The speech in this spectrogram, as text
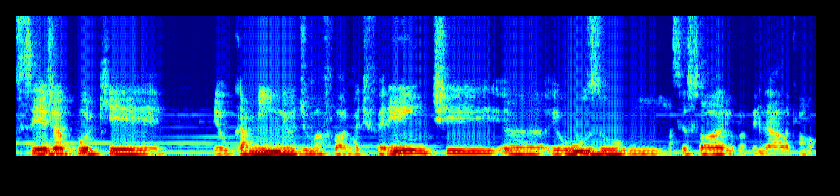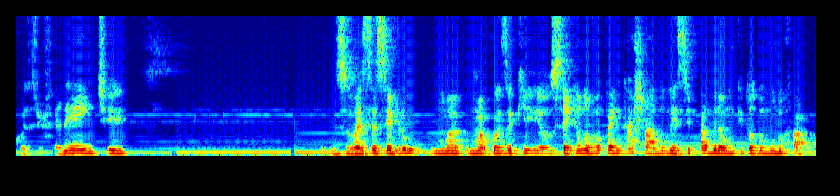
Seja porque eu caminho de uma forma diferente, uh, eu uso um acessório, uma bengala que é uma coisa diferente. Isso vai ser sempre uma, uma coisa que eu sei que eu não vou estar encaixado nesse padrão que todo mundo fala.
